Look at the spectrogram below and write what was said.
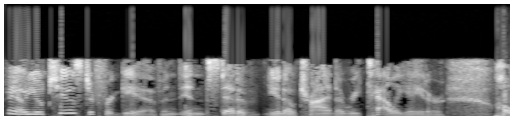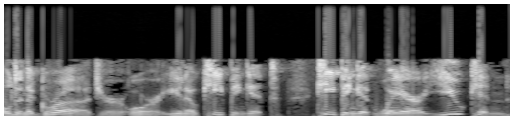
You know, you'll choose to forgive and instead of, you know, trying to retaliate or holding a grudge or, or, you know, keeping it, keeping it where you can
